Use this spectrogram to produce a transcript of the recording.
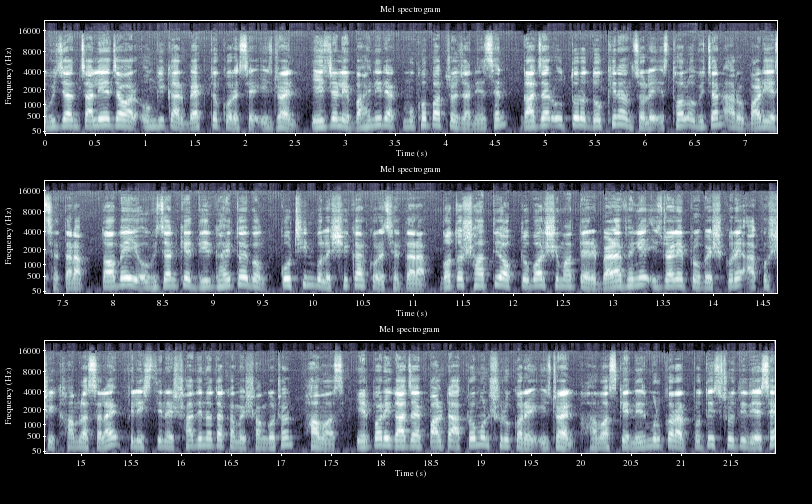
অভিযান চালিয়ে যাওয়ার অঙ্গীকার ব্যক্ত করেছে ইসরায়েল। ইসরায়েলি বাহিনীর এক মুখপাত্র জানিয়েছেন, গাজার উত্তর ও দক্ষিণাঞ্চলে স্থল অভিযান আরও বাড়িয়েছে তারা। তবে এই অভিযানকে দীর্ঘায়িত এবং কঠিন বলে স্বীকার করেছে তারা। গত সাতই অক্টোবর সীমান্তের বেড়া ভেঙে ইসরায়েলে প্রবেশ করে আকস্মিক হামলা চালায় ফিলিস্তিনের স্বাধীনতাকামী সংগঠন হামাস। এরপরই গাজায় পাল্টা আক্রমণ শুরু করে ইসরায়েল। হামাসকে নির্মূল করার প্রতিশ্রুতি দিয়েছে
